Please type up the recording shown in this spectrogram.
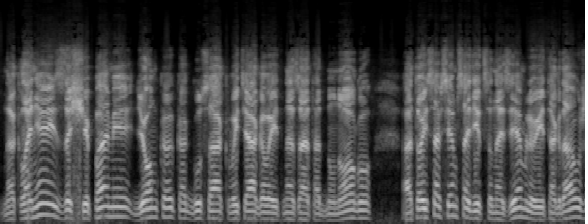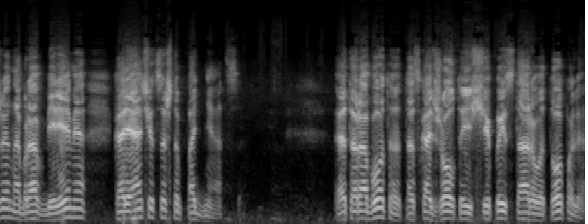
Наклоняясь за щепами, Демка, как гусак, вытягивает назад одну ногу, а то и совсем садится на землю, и тогда уже, набрав беремя, корячится, чтобы подняться. Эта работа, таскать желтые щепы старого тополя,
